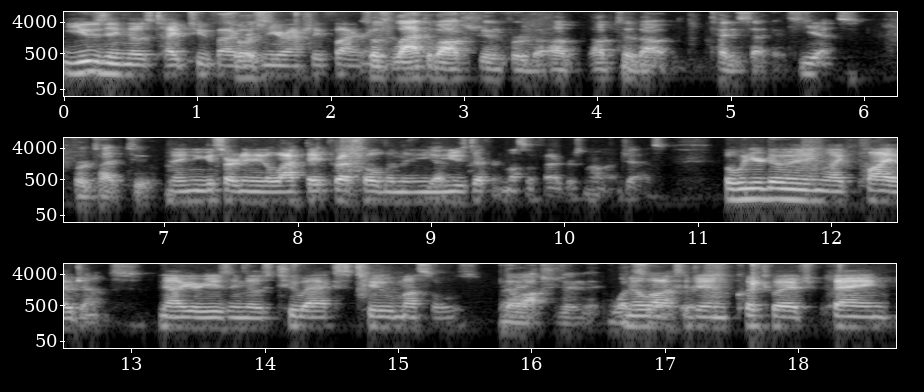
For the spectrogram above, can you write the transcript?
using those type two fibers it's- and you're actually firing. so it's lack of oxygen for the up up to about ten seconds yes. for type two. then you get started to need a lactate threshold and then you Yep. use different muscle fibers and all that jazz but when you're doing like plyo jumps now you're using those 2x 2 muscles No right? oxygen. no oxygen quick twitch bang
